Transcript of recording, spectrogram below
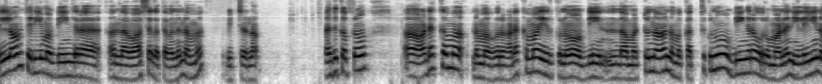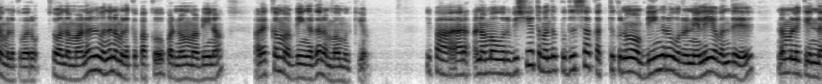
எல்லாம் தெரியும் அப்படிங்கிற அந்த வாசகத்தை வந்து நம்ம விட்டுறலாம். அதுக்கப்புறம் அடக்கமாக அடக்கமா நம்ம ஒரு அடக்கமா இருக்கணும் அப்படின்னா மட்டும் தான் நம்ம கத்துக்கணும் அப்படிங்கிற ஒரு மனநிலையே நம்மளுக்கு வரும். ஸோ அந்த மனது வந்து நம்மளுக்கு பக்குவப்படணும் அப்படின்னா, அடக்கம் அப்படிங்கிறது ரொம்ப முக்கியம். இப்ப நம்ம ஒரு விஷயத்த வந்து புதுசா கத்துக்கணும் அப்படிங்கிற ஒரு நிலைய வந்து, நம்மளுக்கு இந்த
